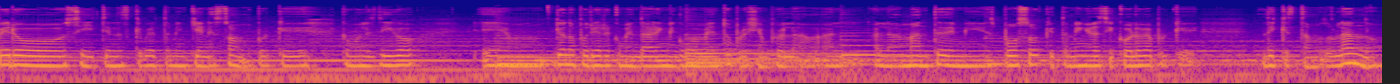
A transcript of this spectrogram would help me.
Pero sí, tienes que ver también quiénes son, porque como les digo, Em, yo no podría recomendar en ningún momento, por ejemplo, a la, amante de mi esposo, que también era psicóloga, porque de qué estamos hablando.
